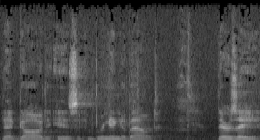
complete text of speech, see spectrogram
that God is bringing about. There's a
